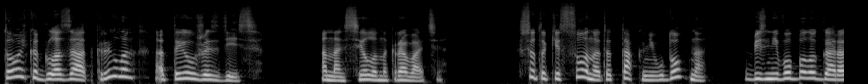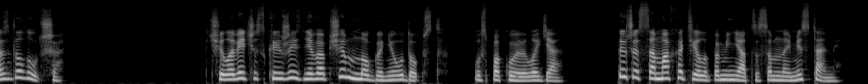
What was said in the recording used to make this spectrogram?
«Только глаза открыла, а ты уже здесь». Она села на кровати. все таки сон — это так неудобно, без него было гораздо лучше». «В человеческой жизни вообще много неудобств», — успокоила я. «Ты же сама хотела поменяться со мной местами».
